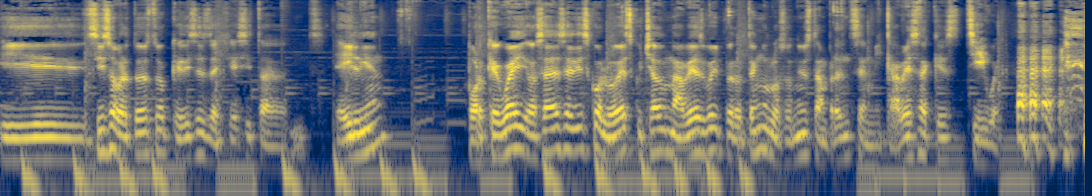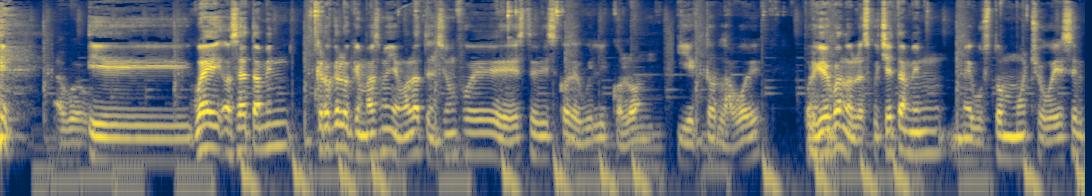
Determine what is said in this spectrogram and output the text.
Y sí, sobre todo esto que dices de Hesitant Alien. Porque, güey, o sea, ese disco lo he escuchado una vez, güey, pero tengo los sonidos tan presentes en mi cabeza que es sí, güey. Y, güey, o sea, también creo que lo que más me llamó la atención fue este disco de Willy Colón y Héctor Lavoe. Porque yo cuando lo escuché también me gustó mucho, güey. Es el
